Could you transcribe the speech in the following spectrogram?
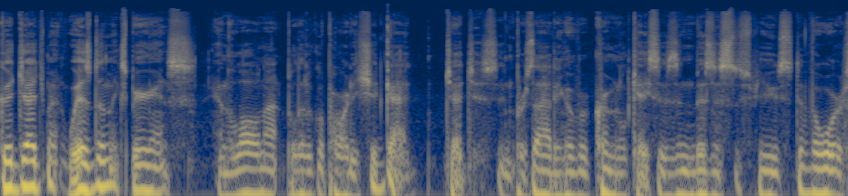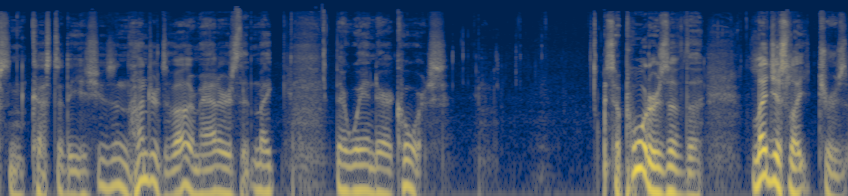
Good judgment, wisdom, experience, and the law, not political party, should guide judges in presiding over criminal cases and business disputes, divorce and custody issues, and hundreds of other matters that make their way into our courts. Supporters of the legislature's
